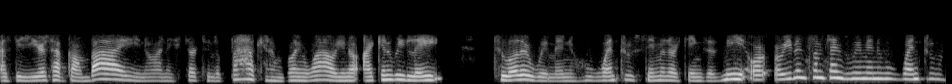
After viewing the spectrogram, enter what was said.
as the years have gone by, you know, and I start to look back and I'm going, wow, you know, I can relate to other women who went through similar things as me, or, or even sometimes women who went through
